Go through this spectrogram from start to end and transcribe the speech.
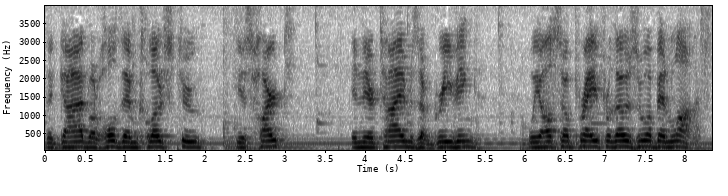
that God will hold them close to his heart in their times of grieving. We also pray for those who have been lost.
